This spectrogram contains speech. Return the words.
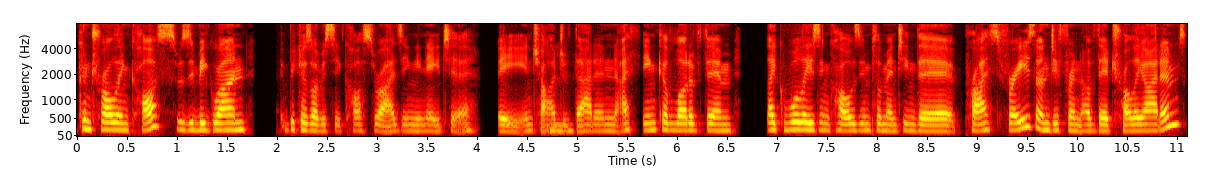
controlling costs was a big one because obviously costs rising, you need to be in charge of that. And I think a lot of them, like Woolies and Coles, implementing the price freeze on different of their trolley items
